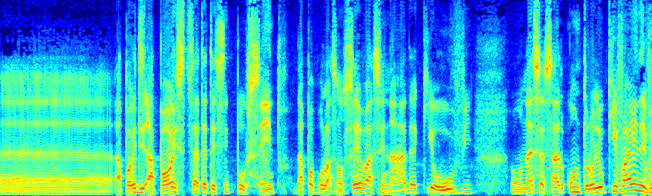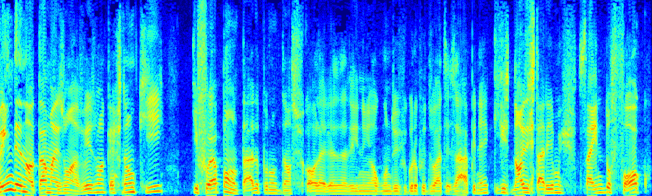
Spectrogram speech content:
é, após, após 75% da população ser vacinada, é que houve um necessário controle, o que vai vem denotar mais uma vez uma questão que, que foi apontada por um dos nossos colegas ali em algum dos grupos do WhatsApp, né, que nós estaríamos saindo do foco.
